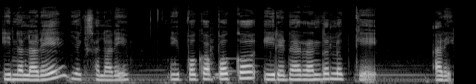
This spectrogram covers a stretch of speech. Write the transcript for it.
Inhalaré y exhalaré y poco a poco iré narrando lo que haré.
